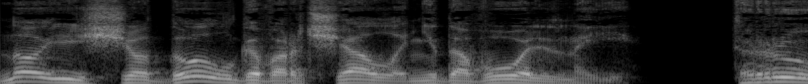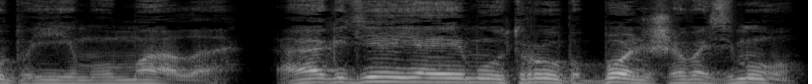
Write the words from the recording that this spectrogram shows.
но еще долго ворчал недовольный. «Труб ему мало. А где я ему труб больше возьму?»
